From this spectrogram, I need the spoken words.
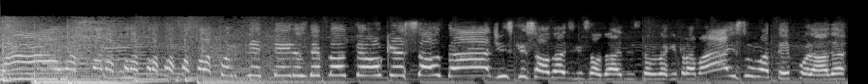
Fala, fala, fala, fala, fala, fala, corneteiros de plantão, que saudades, que saudades, que saudades. Estamos aqui para mais uma temporada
